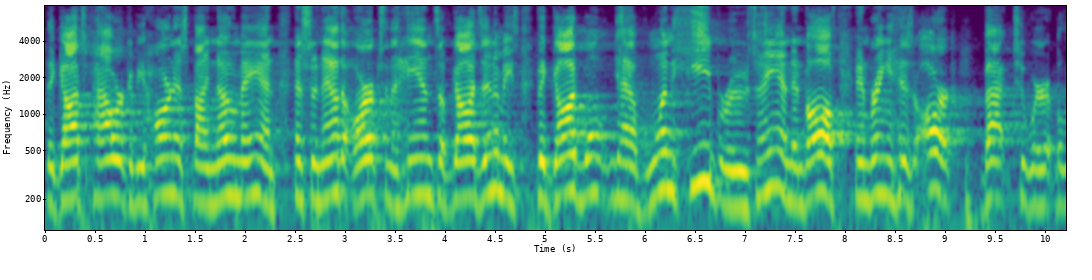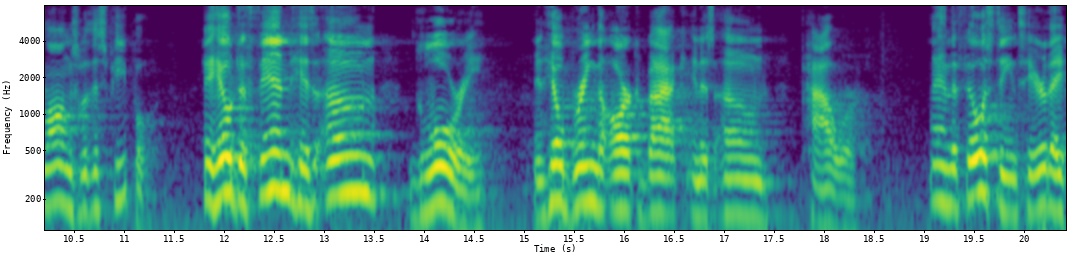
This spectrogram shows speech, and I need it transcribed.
that God's power could be harnessed by no man. And so now the ark's in the hands of God's enemies, but God won't have one Hebrew's hand involved in bringing his ark back to where it belongs with his people. He'll defend his own glory, and he'll bring the ark back in his own power. And the Philistines here, they,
